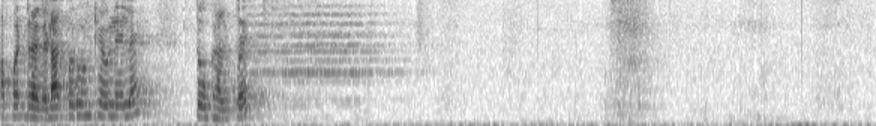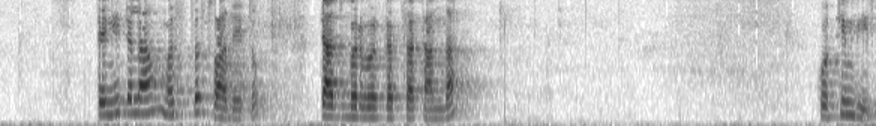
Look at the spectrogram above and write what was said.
आपण रगडा करून ठेवलेला आहे तो घालतो आहे त्यांनी त्याला मस्त स्वाद येतो. त्याचबरोबर कच्चा कांदा कोथिंबीर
